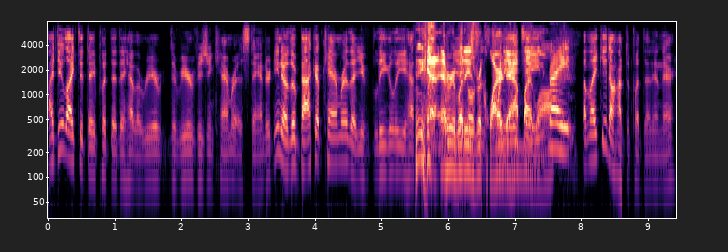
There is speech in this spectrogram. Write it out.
I do like that they put that they have a rear the rear vision camera as standard. You know, the backup camera that you legally have to Yeah, have everybody's required to have by law. Right. I'm like, you don't have to put that in there.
